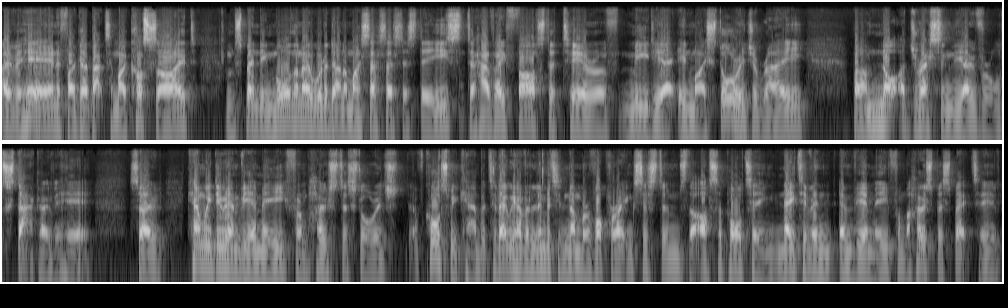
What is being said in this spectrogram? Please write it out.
over here, and if I go back to my cost side, I'm spending more than I would have done on my SAS SSDs to have a faster tier of media in my storage array, but I'm not addressing the overall stack over here. So can we do NVMe from host to storage? Of course we can, but today we have a limited number of operating systems that are supporting native NVMe from a host perspective,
